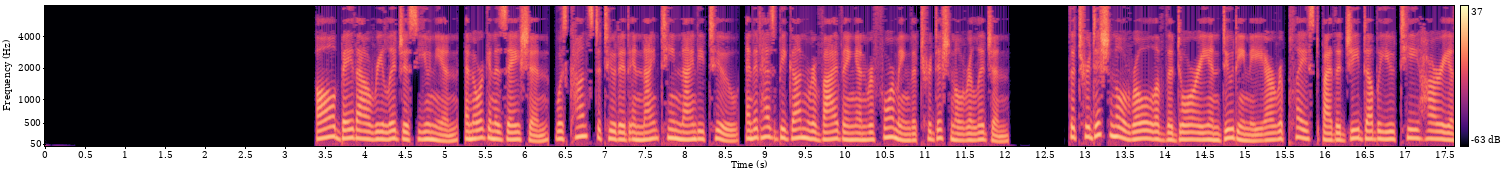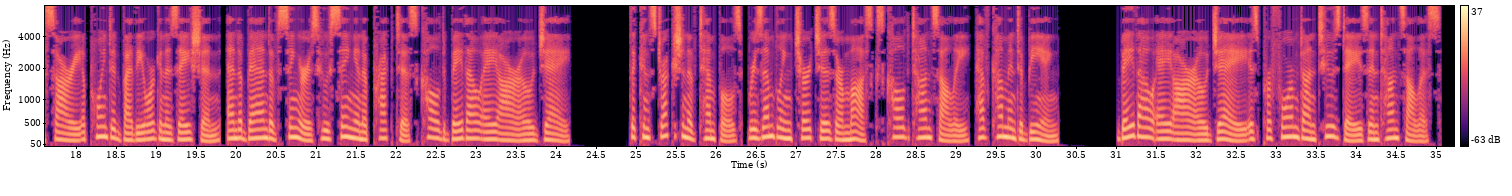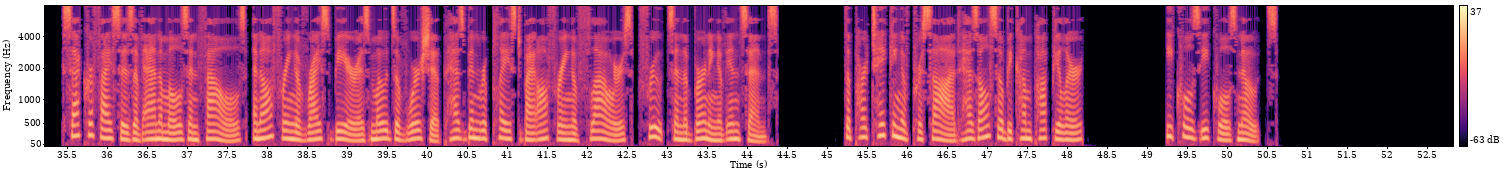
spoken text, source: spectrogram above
All Bathao Religious Union, an organization, was constituted in 1992, and it has begun reviving and reforming the traditional religion. The traditional role of the Dori and Dudini are replaced by the GWT Hari Asari appointed by the organization, and a band of singers who sing in a practice called Bathao Aroj. The construction of temples, resembling churches or mosques called tansali, have come into being. Bathao Aroj is performed on Tuesdays in Tansalis. Sacrifices of animals and fowls, an offering of rice beer as modes of worship has been replaced by offering of flowers, fruits and the burning of incense. The partaking of prasad has also become popular Notes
